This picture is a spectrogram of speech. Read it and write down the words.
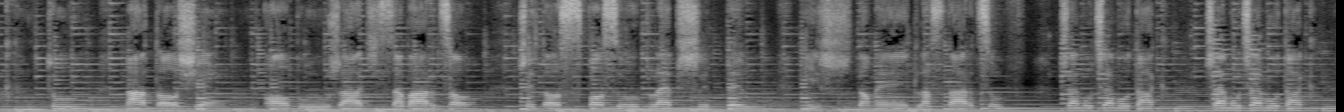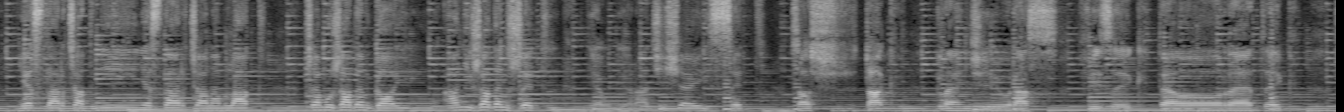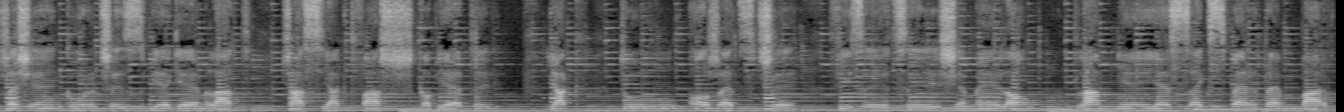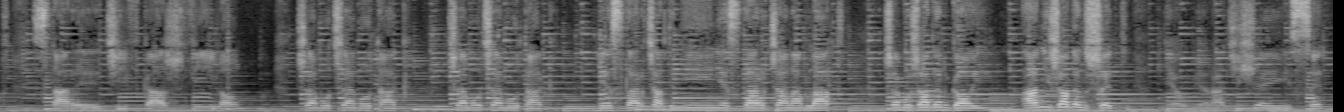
tu na to się oburzać za bardzo? Czy to sposób lepszy był niż domy dla starców? Czemu, czemu tak? Czemu, czemu tak? Nie starcza dni, nie starcza nam lat. Czemu żaden goj, ani żaden Żyd nie umiera dzisiaj syt? Coś tak ględził raz fizyk, teoretyk, że się kurczy z biegiem lat. Czas jak twarz kobiety, jak tu orzec, czy fizycy się mylą. Dla mnie jest ekspertem Bart, stary dziwkarz Wilon. Czemu, czemu tak? Czemu, czemu tak? Nie starcza dni, nie starcza nam lat. Czemu żaden goj, ani żaden Żyd nie umiera dzisiaj syt?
